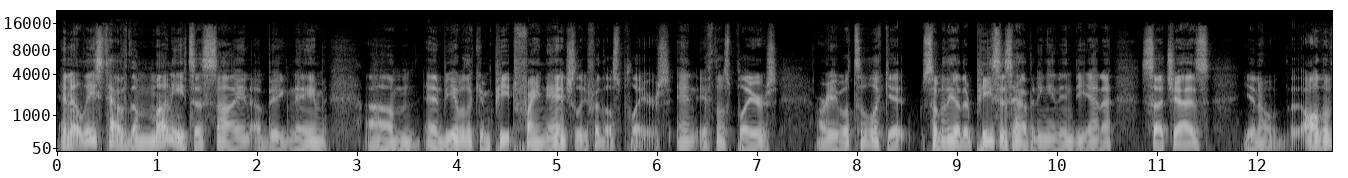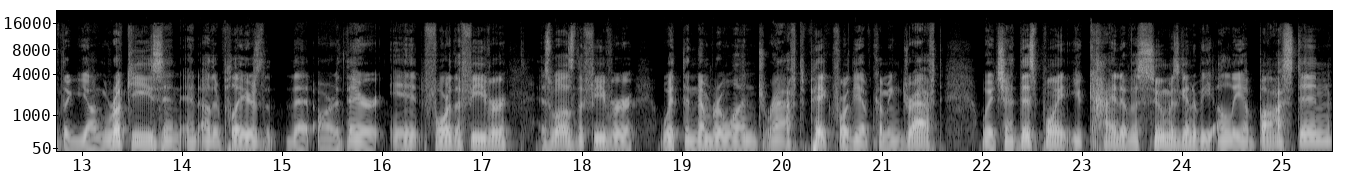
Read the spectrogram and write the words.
and at least have the money to sign a big name um, and be able to compete financially for those players. And if those players are able to look at some of the other pieces happening in Indiana, such as you know all of the young rookies and, and other players that, that are there in, for the Fever, as well as the Fever with the number one draft pick for the upcoming draft, which at this point you kind of assume is going to be Aliyah Boston.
